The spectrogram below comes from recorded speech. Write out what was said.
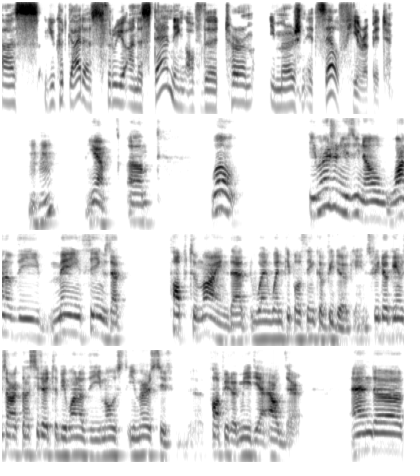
us you could guide us through your understanding of the term immersion itself here a bit. Mm-hmm. Yeah. Um, well, immersion is, you know, one of the main things that pop to mind that when, when people think of video games. Video games are considered to be one of the most immersive, uh, popular media out there. And uh,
